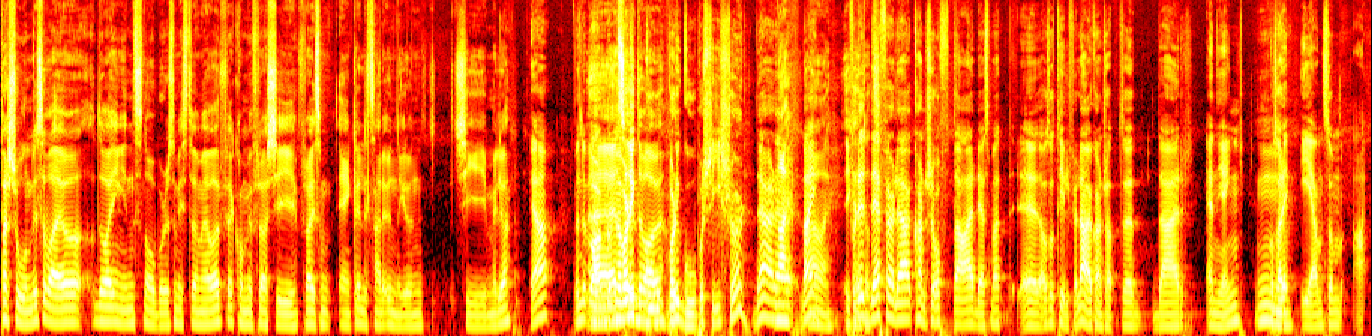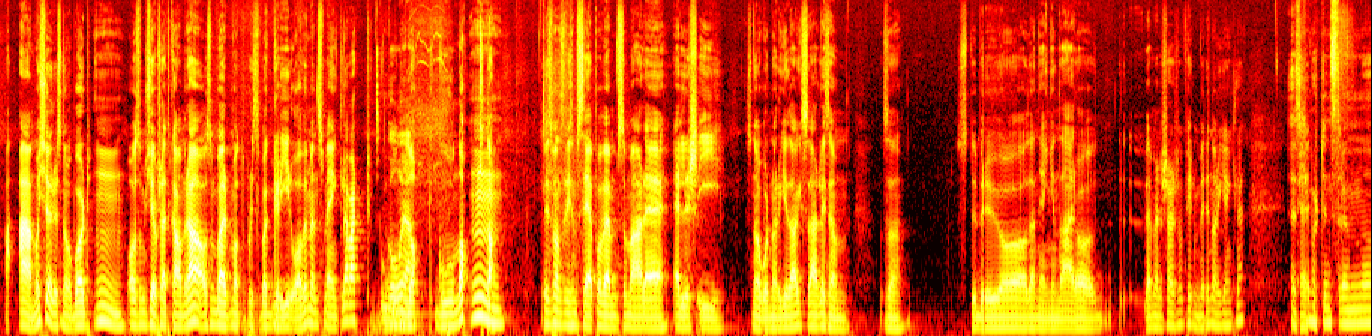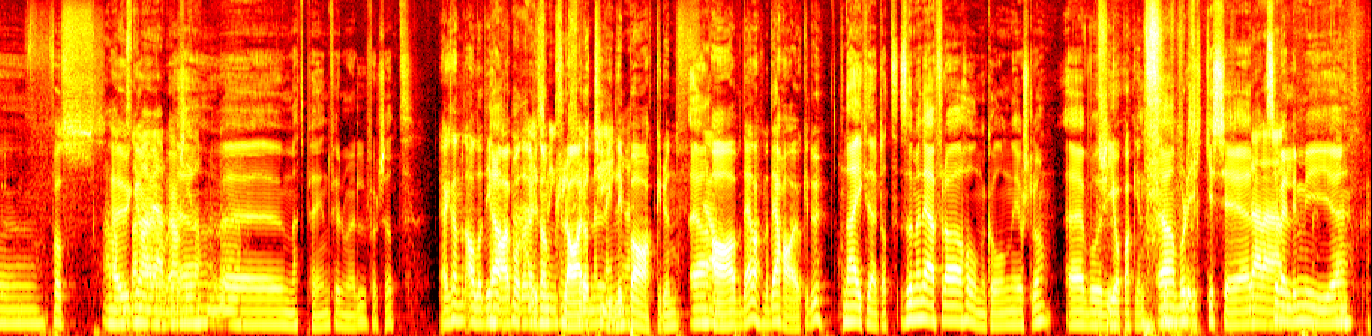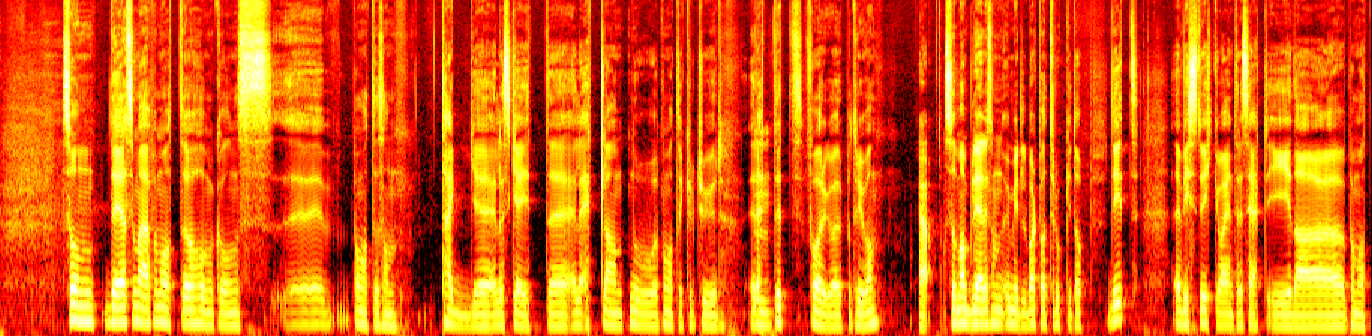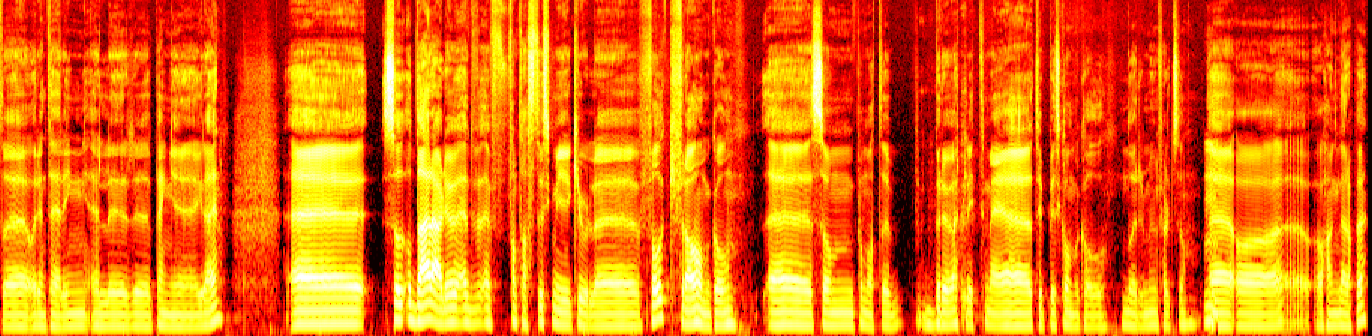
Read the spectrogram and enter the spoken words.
Personlig så var jeg jo Det var ingen snowboarder som visste hvem jeg var, for jeg kom jo fra ski Fra liksom egentlig litt sånn her undergrunn skimiljø. Ja, Men, du, var, Eh, men var, du var god, var du god på ski sjøl? Det det Nei, Nei. nei, nei, ikke det føler jeg kanskje ofte er det som er eh, Altså Tilfellet er jo kanskje at eh, det er en gjeng, Mm. og så er det én som er, er med å kjøre snowboard, mm. og som kjøper seg et kamera, og som bare på en måte plutselig bare glir over, men som egentlig har vært god, God, ja. nok, god nok da. Mm. Hvis man liksom ser på hvem som er det ellers i Snowboard-Norge i dag, så er det liksom altså, Stubru og den gjengen der, og hvem ellers er det som filmer i Norge, egentlig? Ikke, Martin Strøm og Foss, Haug ja. ja, da, eh, Matt Payne filmer vel fortsatt. Ja, ikke sant? Men alle de Ja. har på en måte en veldig sånn liksom som klar og tydelig lenger. bakgrunn f- Ja. av det, da. Men det har jo ikke du. Nei, ikke i det hele tatt. Så, men jeg er fra Holmenkollen i Oslo, eh, hvor, ja, hvor det ikke skjer Det er så veldig mye Sånn det som er på en måte Holmenkollens På en måte sånn tagge eller skate eller et eller annet noe på en måte kulturrettet foregår på Tryvann. Ja. Så man ble liksom umiddelbart bare trukket opp dit. eh, Hvis du ikke var interessert i da på en måte orientering eller eh, pengegreier. Eh, så, og der er det jo en, en fantastisk mye kule folk fra Holmenkollen eh, som på en måte brøt litt med typisk Holmenkoll-normen, føltes det som, Mm. eh, og, og hang der oppe.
